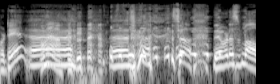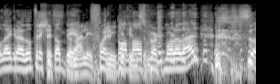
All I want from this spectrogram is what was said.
overtid. Oh, ja. så, så det var det smale jeg greide å trekke ut av det litt- forbanna spørsmålet der. Så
